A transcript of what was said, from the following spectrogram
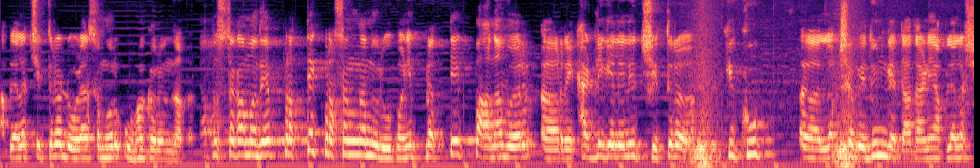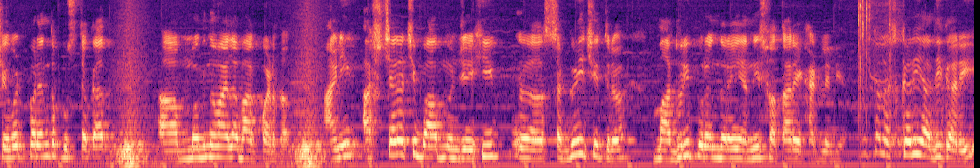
आपल्याला चित्र डोळ्यासमोर उभं करून जातात. या पुस्तकामध्ये प्रत्येक प्रसंगानुरूप आणि प्रत्येक पानावर रेखाटली गेलेली चित्र ही खूप लक्ष वेधून घेतात आणि आपल्याला शेवटपर्यंत पुस्तकात मग्न व्हायला भाग पाडतात. आणि आश्चर्याची बाब म्हणजे ही सगळी चित्र माधुरी पुरंदरे यांनी स्वतः रेखाटलेली आहेत लष्करी अधिकारी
